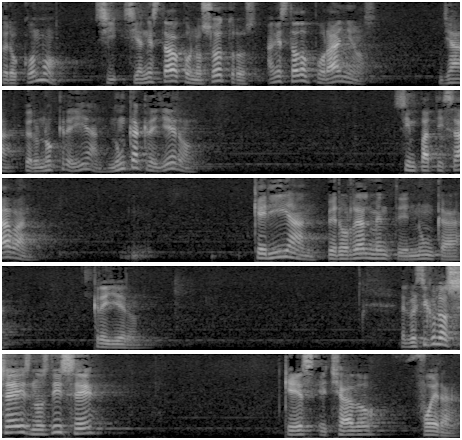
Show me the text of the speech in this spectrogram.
Pero ¿cómo? Si, han estado con nosotros, han estado por años, ya, pero no creían, nunca creyeron. Simpatizaban, querían, pero realmente nunca creyeron. El versículo 6 nos dice que es echado fuera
